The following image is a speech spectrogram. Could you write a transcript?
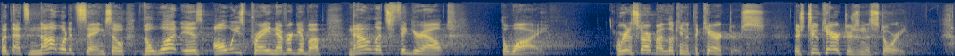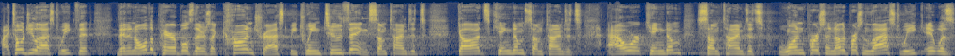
but that's not what it's saying. So the what is always pray, never give up. Now let's figure out the why. We're going to start by looking at the characters. There's two characters in this story. I told you last week that, that in all the parables, there's a contrast between two things. Sometimes it's God's kingdom, sometimes it's our kingdom, sometimes it's one person, another person. Last week, it was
